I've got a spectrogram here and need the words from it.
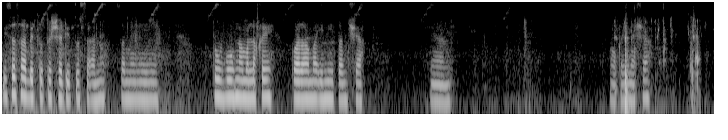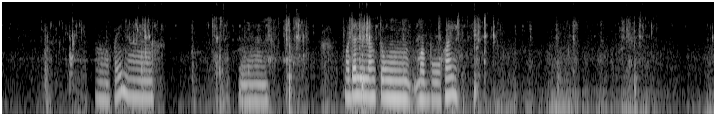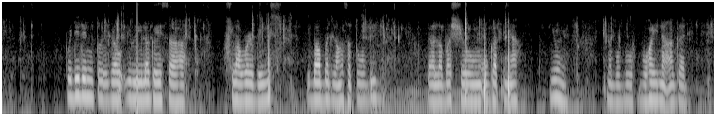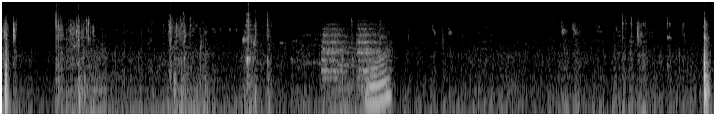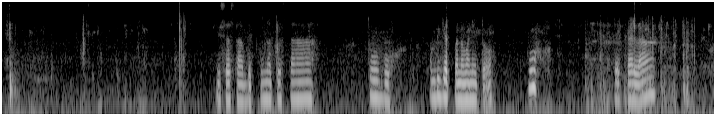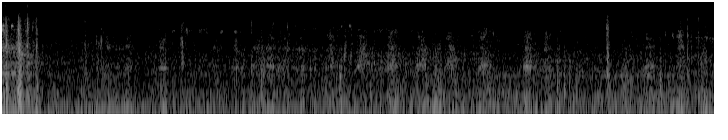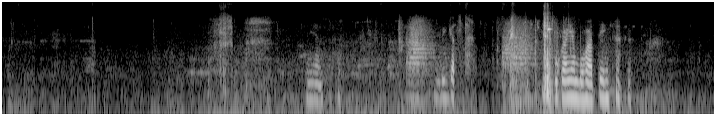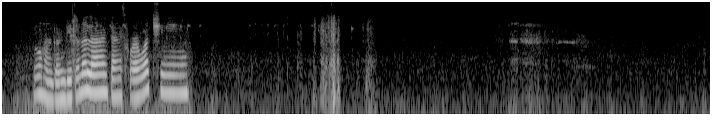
Isasabit ko to siya dito sa ano, sa may tubo na malaki para mainitan siya. Yan. Okay na siya. Okay na. Yan. Madali lang tong mabuhay. Pwede din ito igaw, ilagay sa flower vase. ibabad lang sa tubig lalabas yung ugat niya yun nabubuhay na agad Ayan. Isasabit ko na to sa tubo. Ang bigat pa naman ito. Uh, teka lang ayan. Bigat. Hindi po kayang buhatin. So hanggang dito na lang. Thanks for watching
